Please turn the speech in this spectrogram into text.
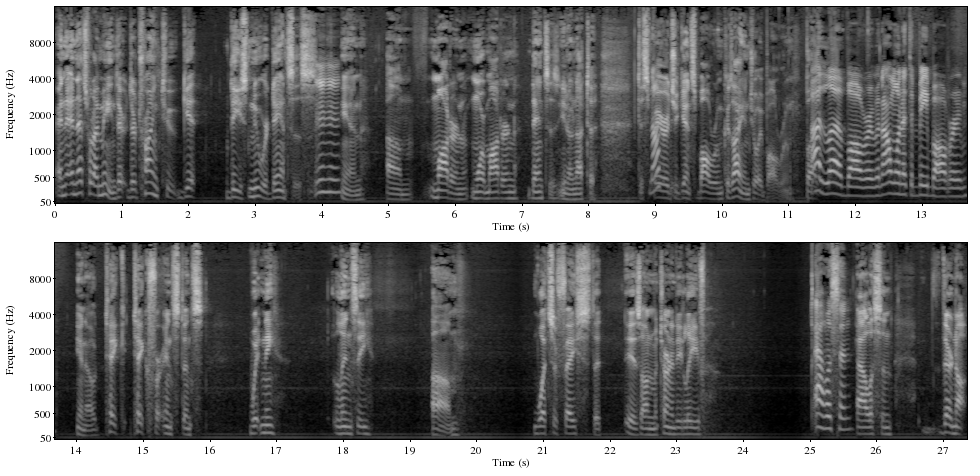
and and that's what I mean. They're they're trying to get these newer dances Mm-hmm. in, um, modern, more modern dances. You know, not to disparage against ballroom because I enjoy ballroom, but I love ballroom, and I want it to be ballroom. you know, take take for instance, Witney, Lindsay, um, what's her face that is on maternity leave, Allison, Allison. They're not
